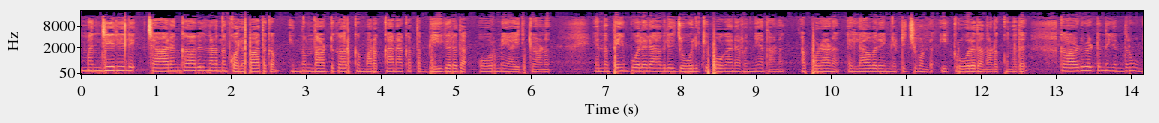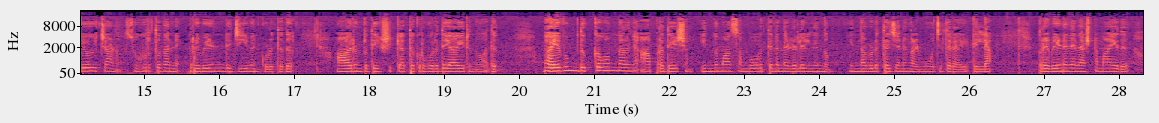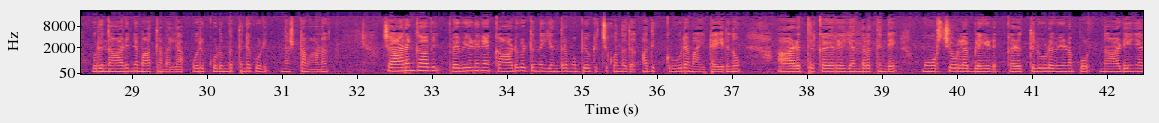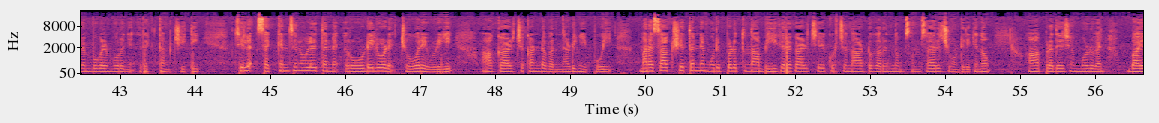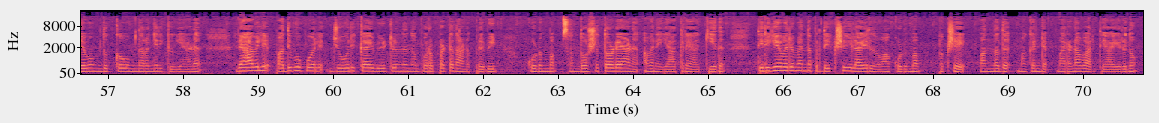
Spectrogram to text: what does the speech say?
മഞ്ചേരിയിലെ ചാരങ്കാവിൽ നടന്ന കൊലപാതകം ഇന്നും നാട്ടുകാർക്ക് മറക്കാനാകാത്ത ഭീകരത ഓർമ്മയായിരിക്കുകയാണ്. എന്നത്തെയും പോലെ രാവിലെ ജോലിക്ക് പോകാൻ ഇറങ്ങിയതാണ് അപ്പോഴാണ് എല്ലാവരെയും ഞെട്ടിച്ചുകൊണ്ട് ഈ ക്രൂരത നടക്കുന്നത്. കാടുവെട്ടുന്ന യന്ത്രം ഉപയോഗിച്ചാണ് സുഹൃത്ത് തന്നെ പ്രവീണിന്റെ ജീവൻ കൊടുത്തത്. ആരും പ്രതീക്ഷിക്കാത്ത ക്രൂരതയായിരുന്നു അത്. ഭയവും ദുഃഖവും നിറഞ്ഞ ആ പ്രദേശം ഇന്നും ആ സംഭവത്തിന്റെ നിഴലിൽ നിന്നും ഇന്നവിടുത്തെ ജനങ്ങൾ മോചിതരായിട്ടില്ല. പ്രവീണിനെ നഷ്ടമായത് ഒരു നാടിന്റെ മാത്രമല്ല ഒരു കുടുംബത്തിന്റെ കൂടി നഷ്ടമാണ്. ചാരങ്കാവിൽ പ്രവീണിനെ കാടുവെട്ടുന്ന യന്ത്രം ഉപയോഗിച്ച് കൊന്നത് അതിക്രൂരമായിട്ടായിരുന്നു. ആഴത്തിൽ കയറിയ യന്ത്രത്തിന്റെ മൂർച്ചയുള്ള ബ്ലേഡ് കഴുത്തിലൂടെ വീണപ്പോൾ നാഡീഞരമ്പുകൾ മുറിഞ്ഞ് രക്തം ചീറ്റി. ചില സെക്കൻഡ്സിനുള്ളിൽ തന്നെ റോഡിലൂടെ ചോരയൊഴുകി ആ കാഴ്ച കണ്ടവർ നടുങ്ങിപ്പോയി. മനസാക്ഷിയെ തന്നെ മുറിപ്പെടുത്തുന്ന ആ ഭീകര കാഴ്ചയെക്കുറിച്ച് നാട്ടുകാർ ഇന്നും സംസാരിച്ചു കൊണ്ടിരിക്കുന്നു ആ പ്രദേശം മുഴുവൻ ഭയവും ദുഃഖവും നിറഞ്ഞിരിക്കുകയാണ്. രാവിലെ പതിവ് പോലെ ജോലിക്കായി വീട്ടിൽ നിന്നും പുറപ്പെട്ടതാണ് പ്രവീൺ. കുടുംബം സന്തോഷത്തോടെയാണ് അവനെ യാത്രയാക്കിയത്. തിരികെ വരുമെന്ന പ്രതീക്ഷയിലായിരുന്നു ആ കുടുംബം. പക്ഷേ വന്നത് മകന്റെ മരണവാർത്തയായിരുന്നു.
